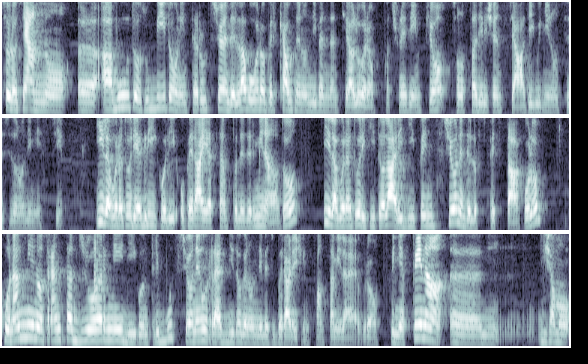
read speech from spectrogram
solo se hanno eh, avuto, subito un'interruzione del lavoro per cause non dipendenti da loro. Faccio un esempio, sono stati licenziati, quindi non si sono dimessi. I lavoratori agricoli operai a tempo determinato, i lavoratori titolari di pensione dello spettacolo, con almeno 30 giorni di contribuzione e un reddito che non deve superare i 50.000 euro. Quindi appena ehm, diciamo,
